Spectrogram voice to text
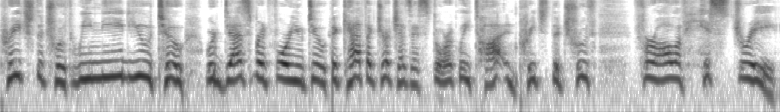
preach the truth. We need you too. We're desperate for you too. The Catholic Church has historically taught and preached the truth for all of history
